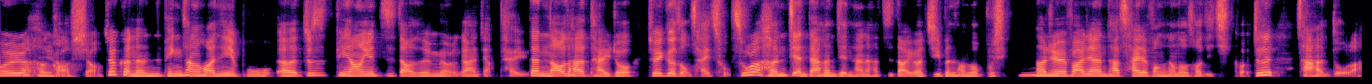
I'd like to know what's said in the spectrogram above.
我觉得很好笑，就可能平常环境也不呃，就是平常因为知道，所以没有人跟他讲台语，但然后他的台语就就会各种猜错，除了很简单很简单的他知道以外，基本上都不行，然后就会发现他猜的方向都超级奇怪，就是差很多啦。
